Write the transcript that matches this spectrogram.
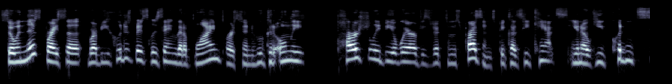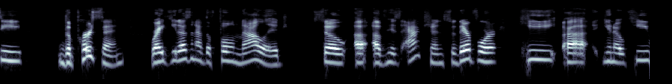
So in this brisa, Rabbi Yehuda is basically saying that a blind person who could only partially be aware of his victim's presence because he can't, you know, he couldn't see the person, right? He doesn't have the full knowledge so uh, of his actions. So therefore, he, uh, you know, he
